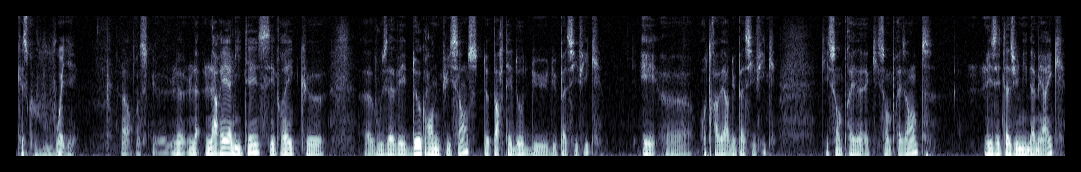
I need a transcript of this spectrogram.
qu'est-ce que vous voyez? Alors la, réalité, c'est vrai que vous avez deux grandes puissances de part et d'autre du, Pacifique et au travers du Pacifique qui sont, présentes les États-Unis d'Amérique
